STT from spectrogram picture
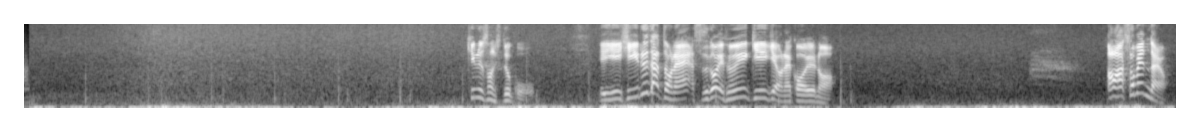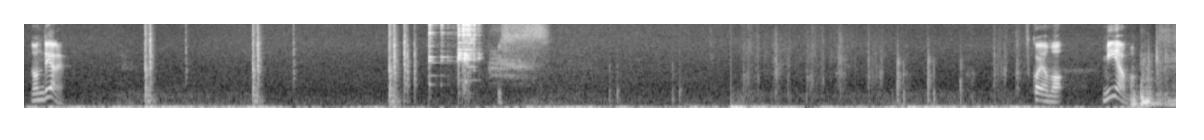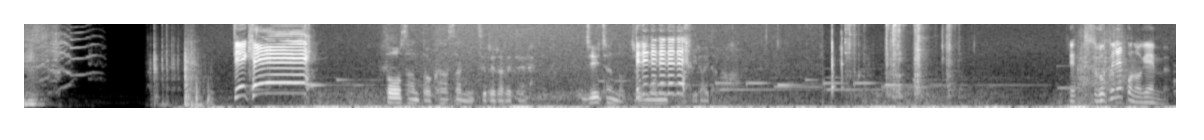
絹さんちどこ？い昼だとねすごい雰囲気いいけどねこういうのあ遊べんだよ。なんでやねん。うっす。深山。深山。でけー！父さんと母さんに連れられてじいちゃんのでででででで。以来だな。えすごくね？このゲーム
